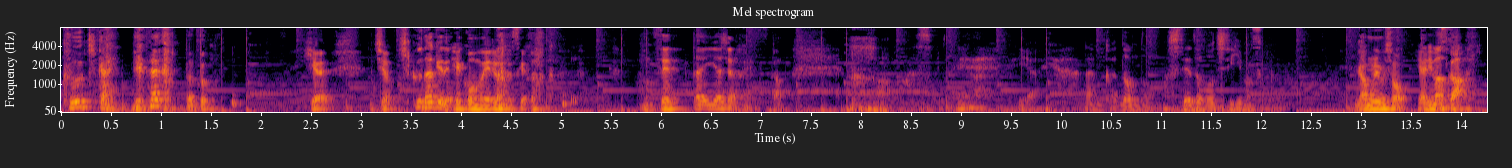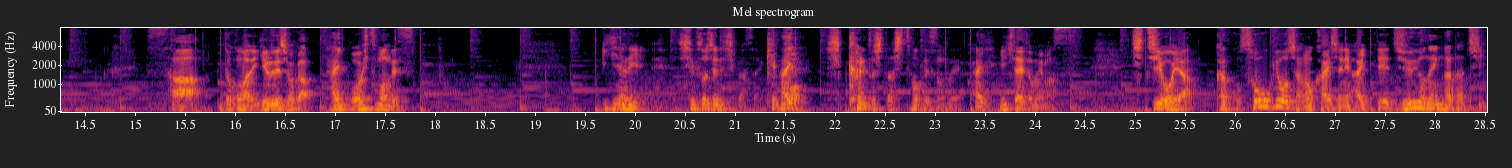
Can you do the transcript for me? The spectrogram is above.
空気感に出なかったと。いや、違う、聞くだけで凹めるんですけど。絶対嫌じゃないですか。はあ、そうね。いやいや、なんかどんどんステートが落ちてきますけど。頑張りましょやりますかさあ、どこまでいけるでしょうかはいご質問です。いきなりシフトチェンジしてください。結構、はいしっかりとした質問ですので、う。はい。いきたいと思います。父親、過去創業者の会社に入って14年が経ち、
